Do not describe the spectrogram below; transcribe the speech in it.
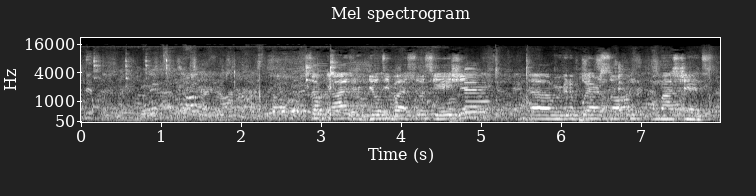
What's up guys, we're Guilty by Association, uh, we're gonna play our song, One Last Chance.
